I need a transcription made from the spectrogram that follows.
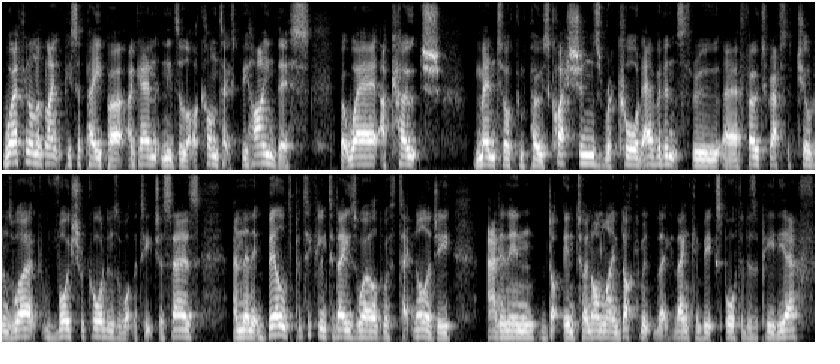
working on a blank piece of paper, again, needs a lot of context behind this, but where a coach, mentor compose questions, record evidence through uh, photographs of children's work, voice recordings of what the teacher says, and then it builds, particularly in today's world with technology, adding in into an online document that then can be exported as a PDF.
